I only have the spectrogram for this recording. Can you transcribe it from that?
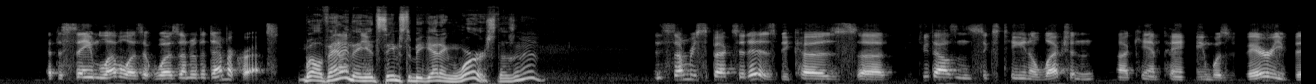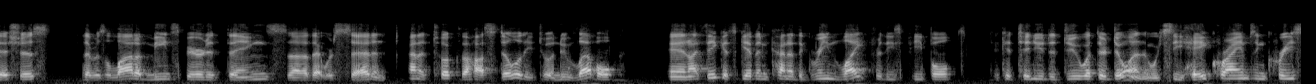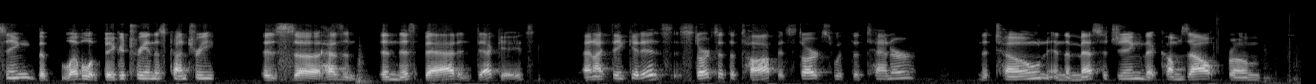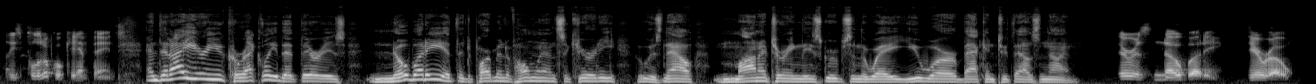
at the same level as it was under the Democrats. Well, if anything, it seems to be getting worse, doesn't it? In some respects, it is because uh, the 2016 election uh, campaign was very vicious. There was a lot of mean spirited things uh, that were said and kind of took the hostility to a new level. And I think it's given kind of the green light for these people to continue to do what they're doing. And we see hate crimes increasing. The level of bigotry in this country is uh, hasn't been this bad in decades, and I think it is. It starts at the top. It starts with the tenor, the tone, and the messaging that comes out from these political campaigns. And did I hear you correctly that there is nobody at the Department of Homeland Security who is now monitoring these groups in the way you were back in 2009? There is nobody. Zero.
